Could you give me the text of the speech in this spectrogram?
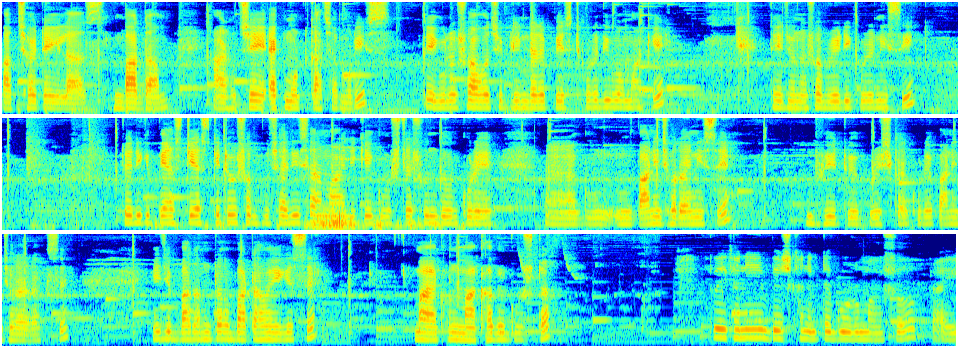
পাঁচ ছয়টা এলাচ, বাদাম আর হচ্ছে এক মোট কাঁচামরিচ। তো এগুলো সব হচ্ছে ব্লিন্ডারে পেস্ট করে দিব মাকে। তো এই জন্য সব রেডি করে নিছি। তো এদিকে পেঁয়াজ টেয়াজ কেটেও সব গুছাই দিছে আর মা এদিকে গোশটা সুন্দর করে পানি ঝরায় নিছে। ধুয়ে টুয়ে পরিষ্কার করে পানি ঝরা রাখছে। এই যে বাদামটাও বাটা হয়ে গেছে। মা এখন মাখাবে গোশটা তো এখানে বেশ খানিকটা গরুর মাংস, প্রায়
